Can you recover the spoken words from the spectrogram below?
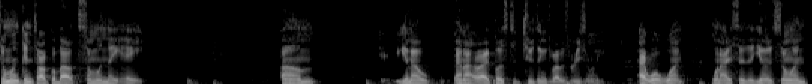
someone can talk about someone they hate, um, you know, and I, I posted two things about this recently. I well, one when I said that you know someone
